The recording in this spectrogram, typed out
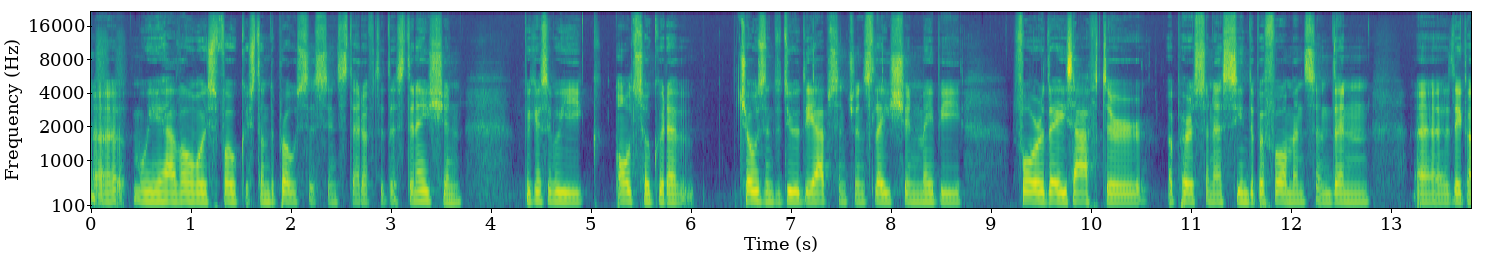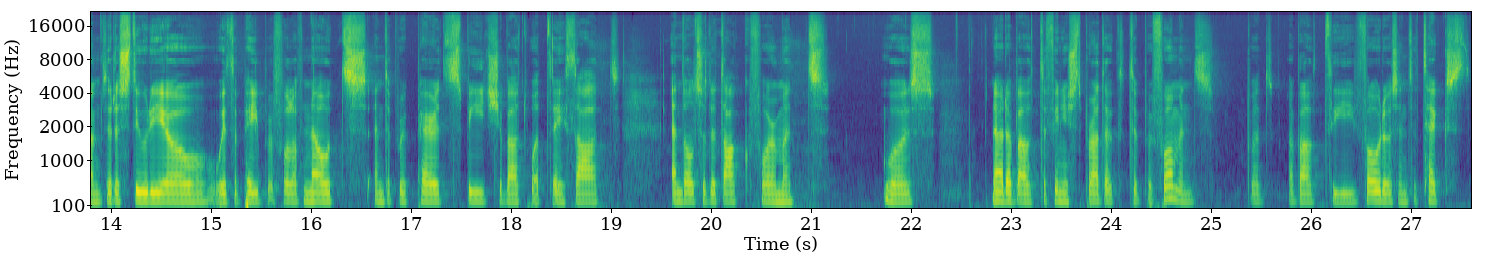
uh, we have always focused on the process instead of the destination, because we also could have chosen to do the absent translation maybe four days after a person has seen the performance, and then uh, they come to the studio with a paper full of notes and a prepared speech about what they thought, and also the talk format was not about the finished product, the performance, but about the photos and the text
